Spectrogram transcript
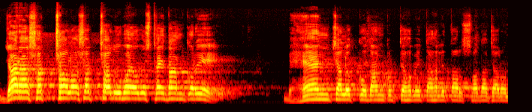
যারা সচ্ছল অসচ্ছল উভয় অবস্থায় দান করে ভ্যান চালককে দান করতে হবে, তাহলে তার সদাচরণ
